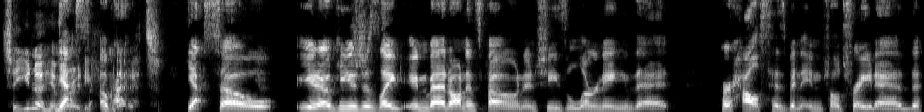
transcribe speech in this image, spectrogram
So you know him yes, already. okay. That. Yes. So you know he's just like in bed on his phone, and she's learning that her house has been infiltrated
